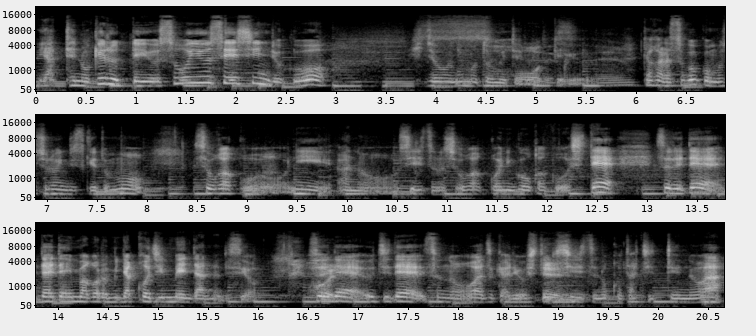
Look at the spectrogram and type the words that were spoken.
やってのけるっていうそういう精神力を非常に求めてるっていう。だからすごく面白いんですけども小学校にあの私立の小学校に合格をしてそれで大体今頃みんな個人面談なんですよ。それでうちでそのお預かりをしてる私立の子たちっていうのは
